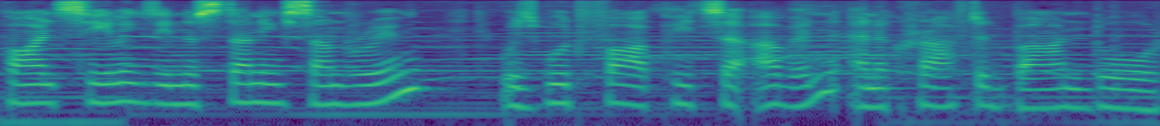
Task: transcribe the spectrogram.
Pine ceilings in the stunning sunroom with wood fire pizza oven and a crafted barn door.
